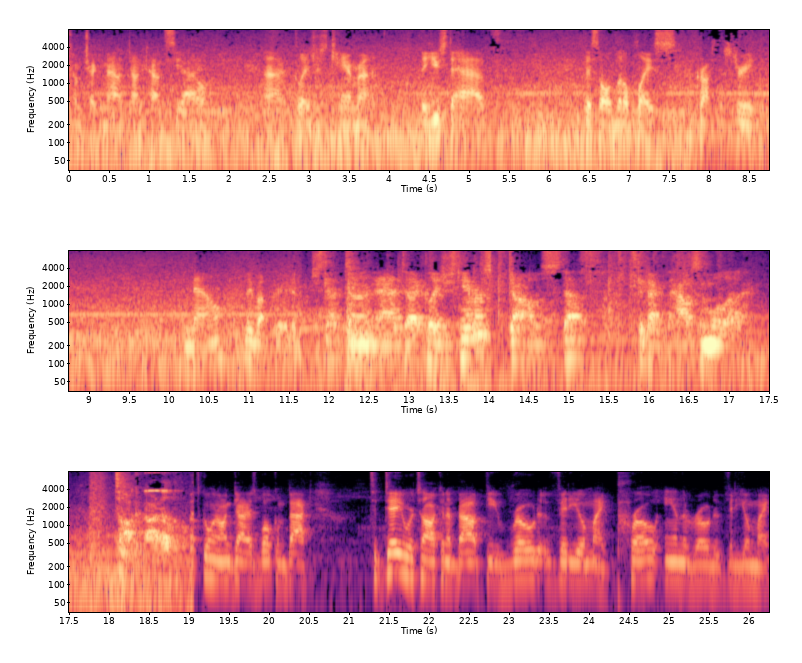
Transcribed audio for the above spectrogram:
Come check them out downtown Seattle. Uh, Glazier's Camera. They used to have this old little place across the street. Now they've upgraded. Just got done at uh, Glazier's Camera. Got all this stuff. Let's get back to the house and we'll uh, talk about it a little bit. What's going on, guys? Welcome back. Today we're talking about the Rode VideoMic Pro and the Rode VideoMic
